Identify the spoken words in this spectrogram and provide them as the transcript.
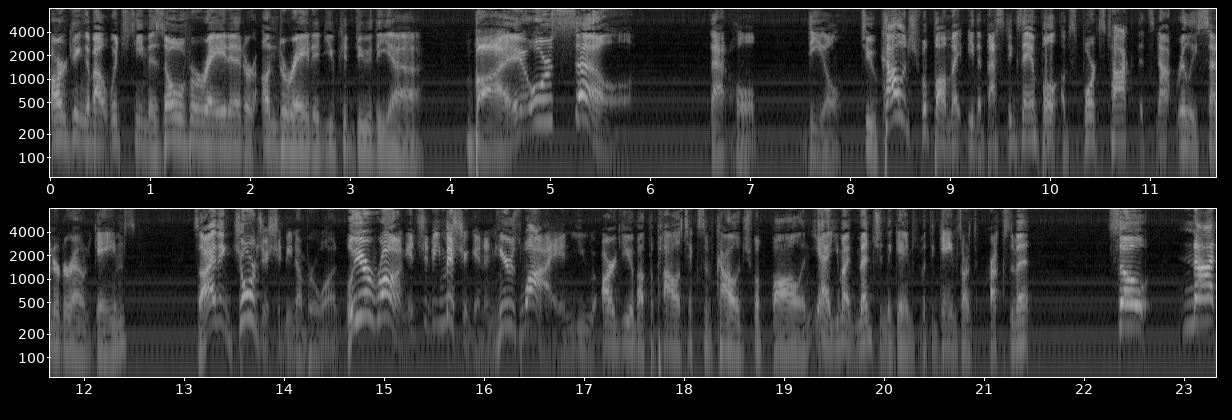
arguing about which team is overrated or underrated. You could do the uh, buy or sell, that whole deal, to College football might be the best example of sports talk that's not really centered around games So I think Georgia should be number one. Well, you're wrong. It should be Michigan, and here's why. And you argue about the politics of college football. And yeah, you might mention the games, but the games aren't the crux of it. So not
